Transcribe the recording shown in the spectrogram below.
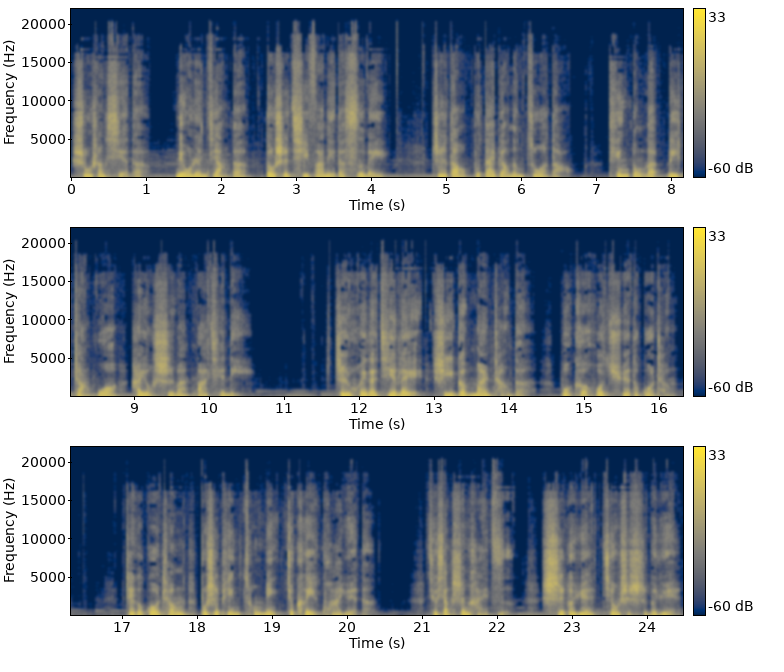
书上写的、牛人讲的，都是启发你的思维。知道不代表能做到，听懂了离掌握还有十万八千里。智慧的积累是一个漫长的、不可或缺的过程。这个过程不是凭聪明就可以跨越的，就像生孩子，十个月就是十个月，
